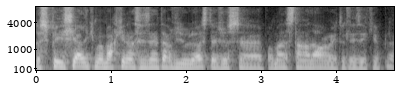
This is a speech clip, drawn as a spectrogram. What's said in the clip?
de spécial qui m'a marqué dans ces interviews-là. C'était juste pas mal standard avec toutes les équipes. Là.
